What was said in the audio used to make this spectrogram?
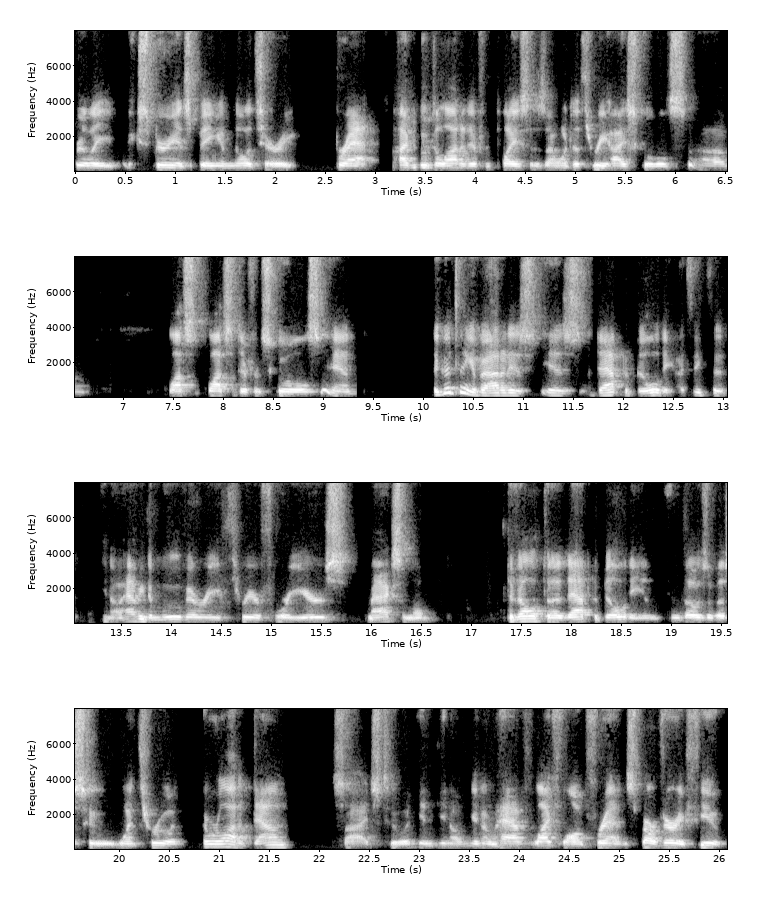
really experienced being a military brat. I've moved a lot of different places. I went to three high schools, um, lots lots of different schools, and the good thing about it is is adaptability. I think that you know having to move every three or four years maximum developed an adaptability in, in those of us who went through it. There were a lot of downsides to it. You, you know, you don't have lifelong friends, or very few.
